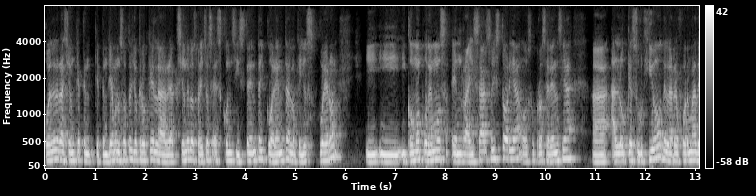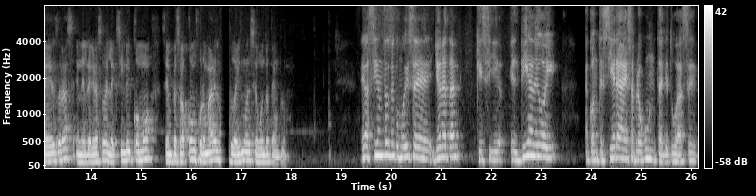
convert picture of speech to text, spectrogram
¿cuál es la reacción que, tendríamos nosotros? Yo creo que la reacción de los fariseos es consistente y coherente a lo que ellos fueron y, cómo podemos enraizar su historia o su procedencia a, lo que surgió de la reforma de Esdras en el regreso del exilio y cómo se empezó a conformar el judaísmo del segundo templo. Es así entonces, como dice Jonathan, que si el día de hoy aconteciera esa pregunta que tú haces,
